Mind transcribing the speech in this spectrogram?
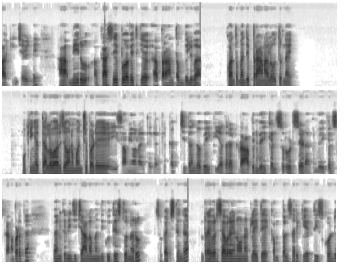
పార్కింగ్ చేయండి. మీరు కాసేపు వెతికే ఆ ప్రాంతం విలువ కొంతమంది ప్రాణాలు అవుతున్నాయి. ముఖ్యంగా తెల్లవారుజామున మంచు పడే ఈ సమయంలో అయితే కనుక ఖచ్చితంగా వెహికల్ ఎదర ఎక్కడ ఆపిన వెహికల్స్ రోడ్ సైడ్ ఆపిన వెహికల్స్ కనబడక వెనక నుంచి చాలామంది గుద్దేస్తున్నారు. సో ఖచ్చితంగా డ్రైవర్స్ ఎవరైనా ఉన్నట్లయితే కంపల్సరీ కేర్ తీసుకోండి.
